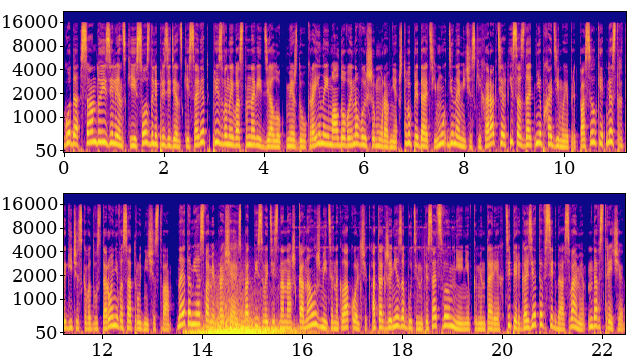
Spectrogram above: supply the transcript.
года Санду и Зеленский создали президентский совет, призванный восстановить диалог между Украиной и Молдовой на высшем уровне, чтобы придать ему динамический характер и создать необходимые предпосылки для стратегического двустороннего сотрудничества. На этом я с вами прощаюсь прощаюсь. Подписывайтесь на наш канал, жмите на колокольчик, а также не забудьте написать свое мнение в комментариях. Теперь газета всегда с вами. До встречи.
